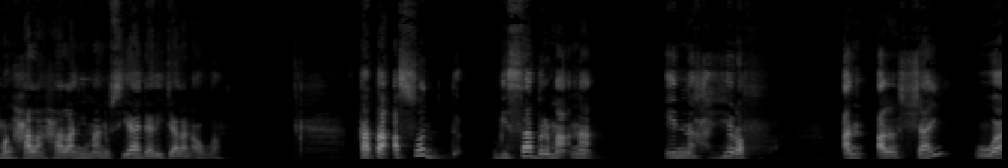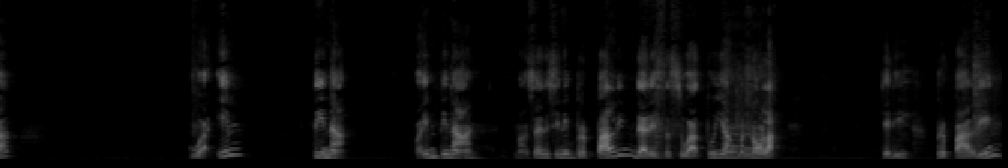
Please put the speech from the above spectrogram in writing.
menghalang-halangi manusia dari jalan Allah. Kata asod bisa bermakna inhiraf an al syai wa wa im tina wa imtinaan. Maksudnya di sini berpaling dari sesuatu yang menolak. Jadi berpaling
